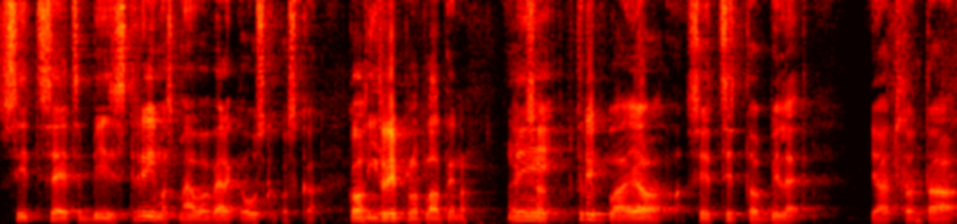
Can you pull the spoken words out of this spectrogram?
Sitten se, että se biisi striimas, mä en voi vieläkään uskoa, koska... Kohta tripla platina. Niin, triplaa, joo. Sitten sit on bileet. Ja tota,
